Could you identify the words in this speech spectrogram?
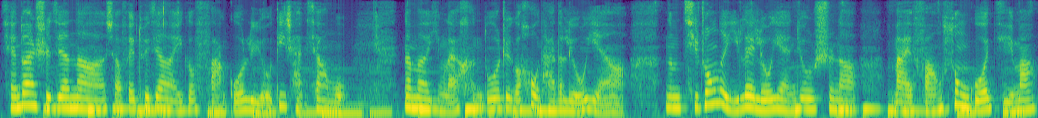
前段时间呢，小飞推荐了一个法国旅游地产项目，那么引来很多这个后台的留言啊。那么其中的一类留言就是呢，买房送国籍吗？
